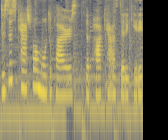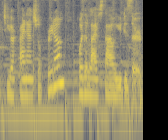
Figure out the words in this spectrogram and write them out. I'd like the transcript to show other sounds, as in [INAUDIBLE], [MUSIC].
This is Cashflow Multipliers, the podcast dedicated to your financial freedom for the lifestyle you deserve.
